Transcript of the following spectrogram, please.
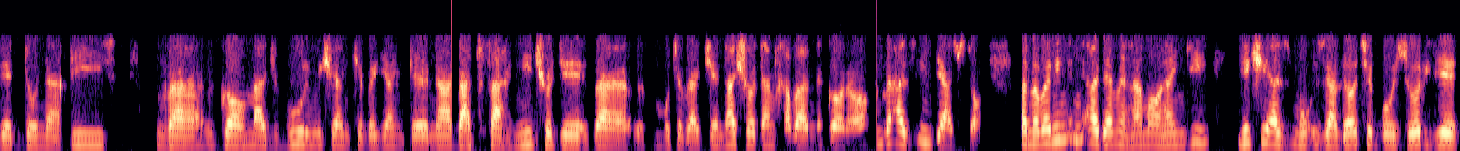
ضد و نقیز و گاه مجبور میشن که بگن که نه بدفهمی شده و متوجه نشدن خبرنگارها و از این دستا بنابراین این عدم هماهنگی یکی از معضلات بزرگ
